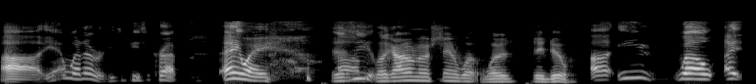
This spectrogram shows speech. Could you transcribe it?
Uh, yeah, whatever. He's a piece of crap. Anyway, Is Um, he like? I don't understand what what did he do? Uh, he, well, I,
